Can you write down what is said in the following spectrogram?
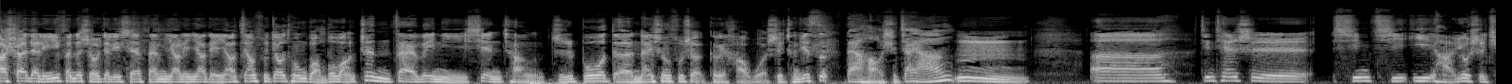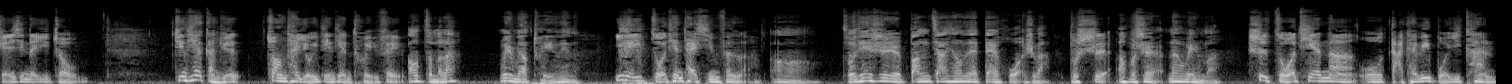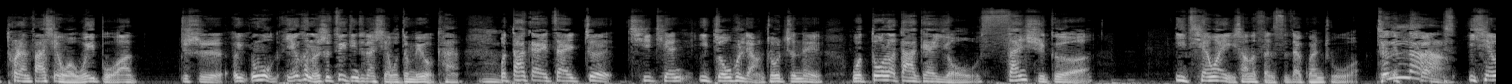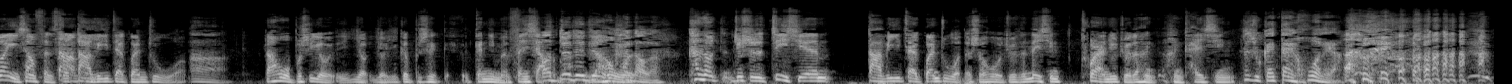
二十二点零一分的时候，这里是 FM 幺零幺点幺江苏交通广播网正在为你现场直播的男生宿舍。各位好，我是陈杰思。大家好，我是佳阳。嗯，呃，今天是星期一哈，又是全新的一周。今天感觉状态有一点点颓废哦，怎么了？为什么要颓废呢？因为昨天太兴奋了哦。昨天是帮家乡在带货是吧？不是啊，不是，那为什么？是昨天呢，我打开微博一看，突然发现我微博啊，就是呃，因为我也可能是最近这段时间我都没有看，我大概在这七天、一周或两周之内，我多了大概有三十个一千万以上的粉丝在关注我，真的，一千万以上粉丝大 V 在关注我。啊。然后我不是有有有一个不是跟你们分享哦，对对对，然后我看到了，看到就是这些。大 V 在关注我的时候，我觉得内心突然就觉得很很开心。那就该带货了呀！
